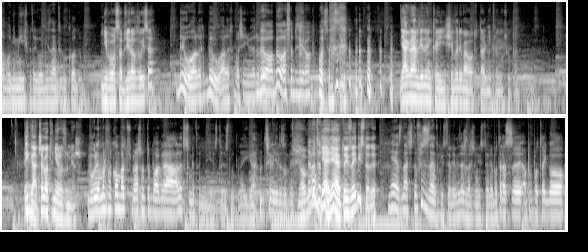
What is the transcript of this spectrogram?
Albo nie mieliśmy tego, nie znałem tego kodu. Nie było Sub-Zero w dwójce? Było, ale było, ale chyba się nie wyrywało. Było, było Sub-Zero. Było sensu. Ja grałem w jedynkę i się wyrywało totalnie kręgosłupy. Iga, czego ty nie rozumiesz? W ogóle Mortal Kombat, przepraszam, to była gra, ale w sumie to nie jest, to jest nudne. Iga, czego nie rozumiesz? No, No mów, tutaj- nie, nie, to jest zajebiste, ty. Nie, znacie, to wszyscy znają tą historię, wy też znacie tą historię, bo teraz y, a propos tego,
